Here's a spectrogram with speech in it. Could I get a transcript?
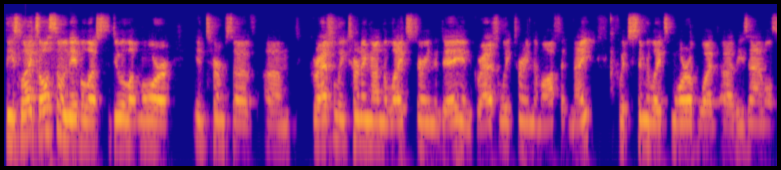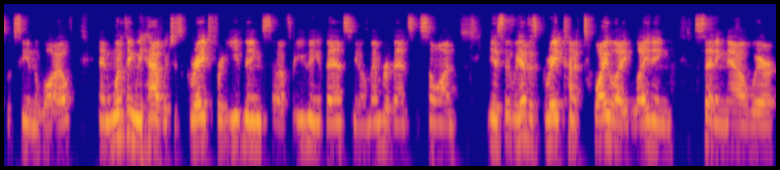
these lights also enable us to do a lot more in terms of um, gradually turning on the lights during the day and gradually turning them off at night, which simulates more of what uh, these animals would see in the wild. And one thing we have, which is great for evenings, uh, for evening events, you know, member events and so on, is that we have this great kind of twilight lighting setting now where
